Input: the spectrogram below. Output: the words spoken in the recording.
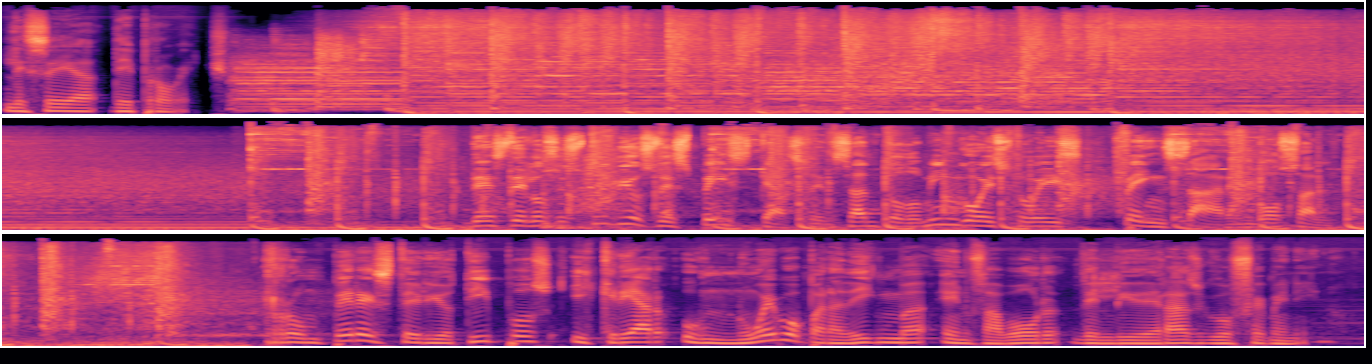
les sea de provecho. Desde los estudios de Spacecast en Santo Domingo, esto es Pensar en voz alta. Romper estereotipos y crear un nuevo paradigma en favor del liderazgo femenino.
